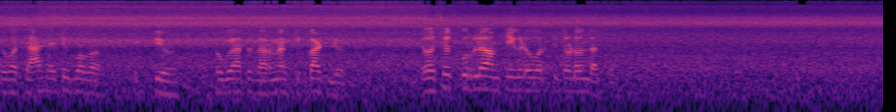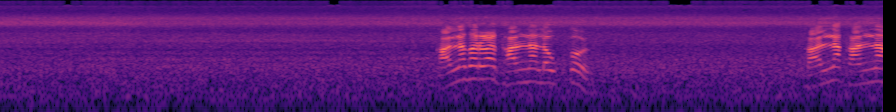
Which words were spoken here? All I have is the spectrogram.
तेव्हा त्यासाठी बघा किती सगळं आता धरणा चिकाटले. ते असेच कुर्ले आमच्या इकडे वरती चढवून खाल खालना कर खाल खालना लवकर. खालना खालना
